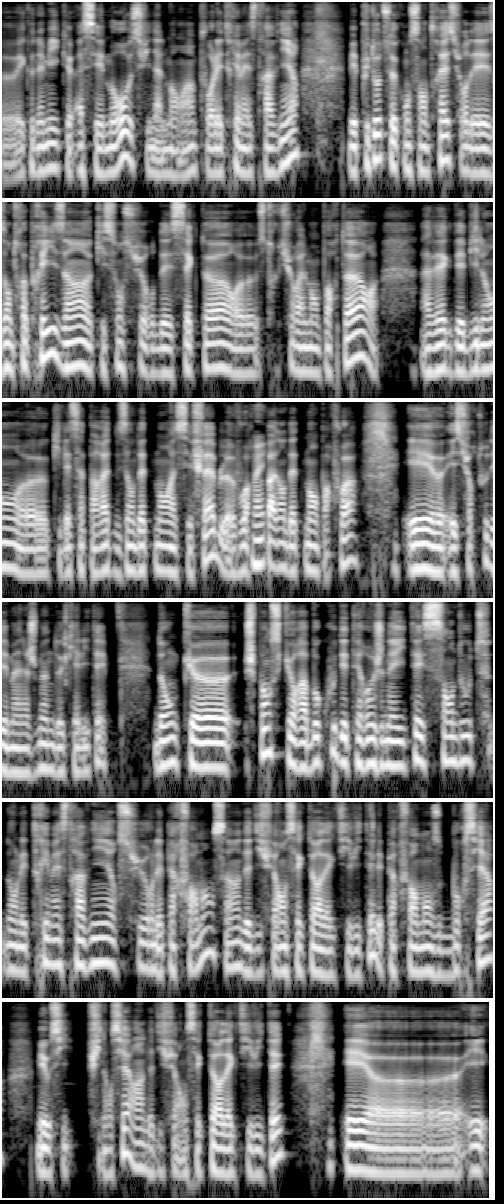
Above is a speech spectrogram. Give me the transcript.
euh, économique assez morose finalement hein, pour les trimestres à venir, mais plutôt de se concentrer sur des entreprises hein, qui sont sur des secteurs euh, structurellement porteurs, avec des bilans euh, qui laissent apparaître des endettements assez faibles, voire pas d'endettement parfois, et, et, surtout des managements de qualité. Donc je pense qu'il y aura beaucoup d'hétérogénéité sans doute dans les trimestres à venir sur les performances hein, des différents secteurs d'activité, les performances boursières, mais aussi financières hein, des différents secteurs d'activité. Et, euh, et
